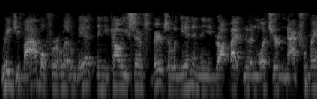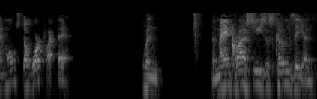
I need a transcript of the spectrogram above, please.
read your Bible for a little bit, And then you call yourself spiritual again and then you drop back doing what your natural man wants. Don't work like that. When the man Christ Jesus comes in,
